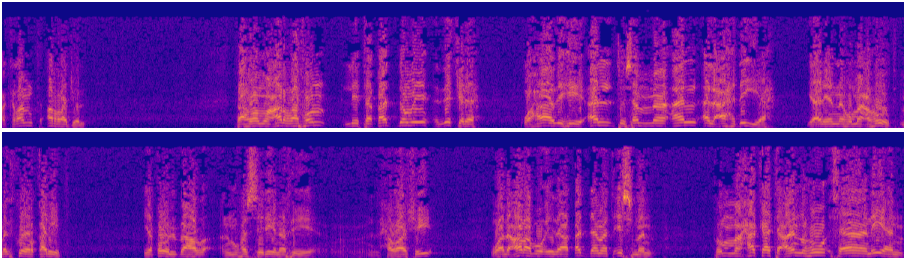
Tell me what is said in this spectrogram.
أكرمت الرجل. فهو معرف لتقدم ذكره. وهذه ال تسمى ال العهدية يعني أنه معهود مذكور قريب. يقول بعض المفسرين في الحواشي والعرب إذا قدمت اسما ثم حكت عنه ثانيا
